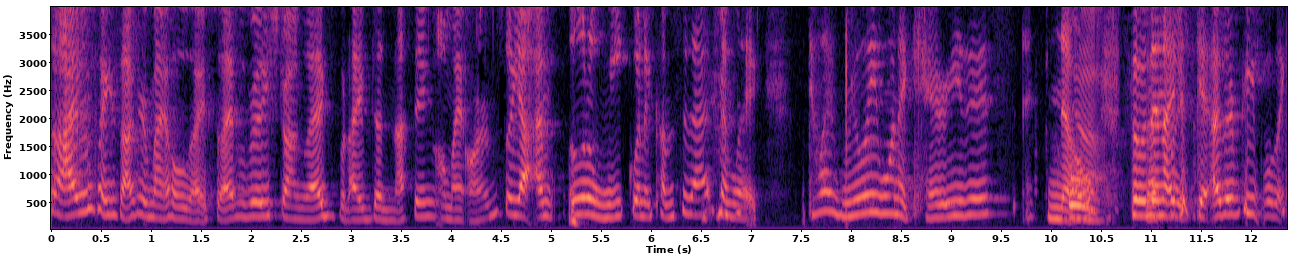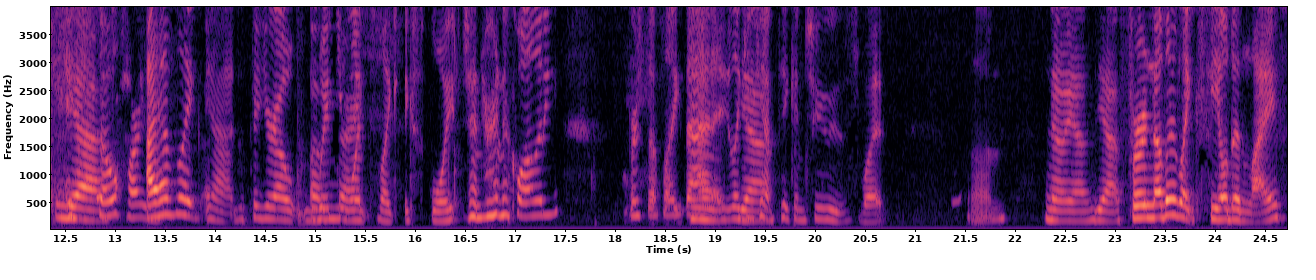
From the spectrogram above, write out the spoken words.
So I've been playing soccer my whole life. So I have really strong legs, but I've done nothing on my arms. So yeah, I'm a little weak when it comes to that. So I'm like, do I really want to carry this? No. Yeah. So then I like- just get other people that can. Yeah. It's so hard. I have like yeah to figure out Oh, when sorry. you want to like exploit gender inequality for stuff like that. Mm, like yeah. you can't pick and choose what. Um, No, yeah, yeah. For another like field in life,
